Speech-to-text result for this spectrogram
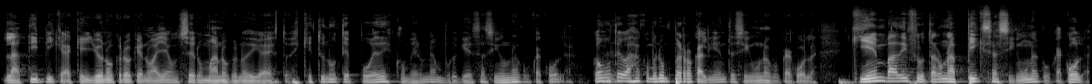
la típica, que yo no creo que no haya un ser humano que no diga esto, es que tú no te puedes comer una hamburguesa sin una Coca-Cola. ¿Cómo te vas a comer un perro caliente sin una Coca-Cola? ¿Quién va a disfrutar una pizza sin una Coca-Cola?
